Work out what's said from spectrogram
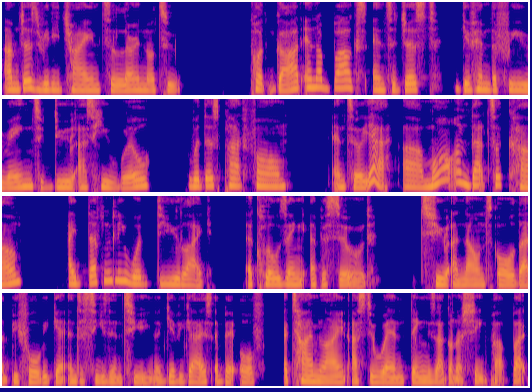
I'm just really trying to learn not to put God in a box and to just give him the free reign to do as he will with this platform. And so, yeah, uh, more on that to come. I definitely would do like a closing episode to announce all that before we get into season two, you know, give you guys a bit of a timeline as to when things are going to shape up. But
